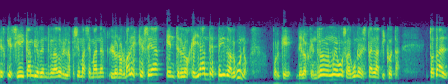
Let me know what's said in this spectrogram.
es que si hay cambios de entrenador en las próximas semanas, lo normal es que sea entre los que ya han despedido a alguno, porque de los que entraron nuevos, algunos están en la picota. Total,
